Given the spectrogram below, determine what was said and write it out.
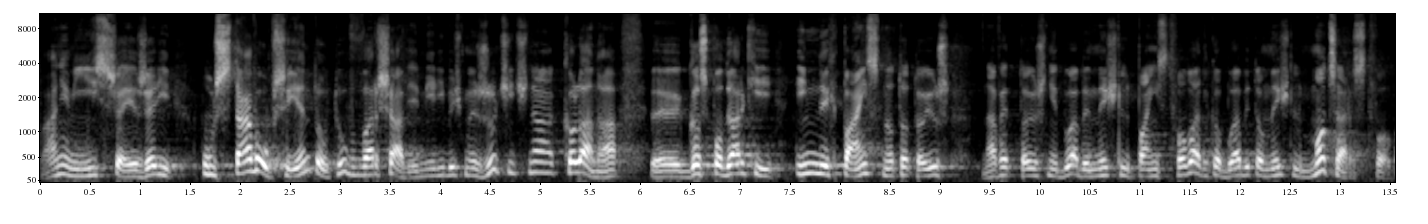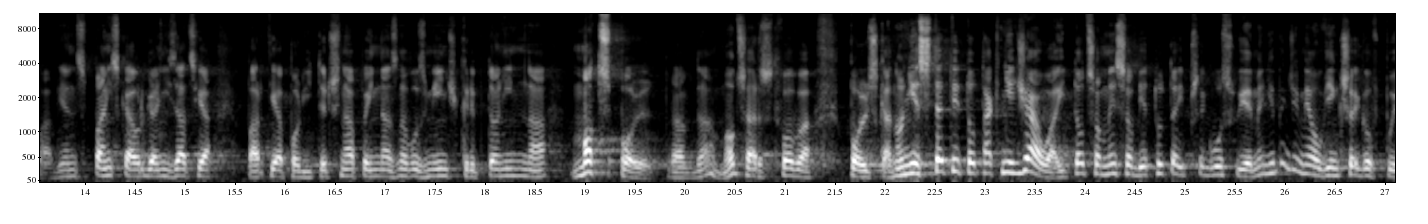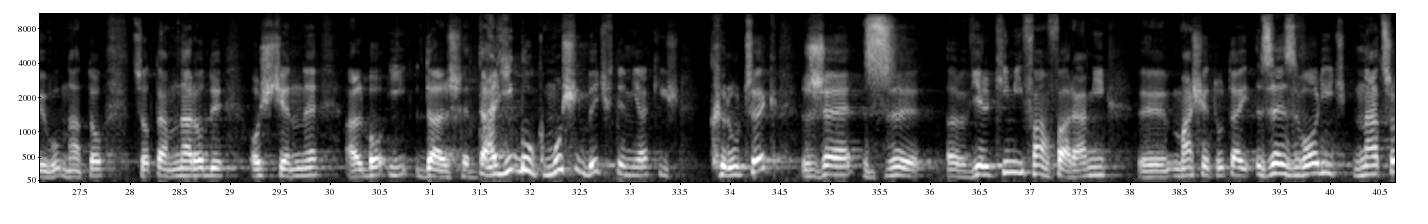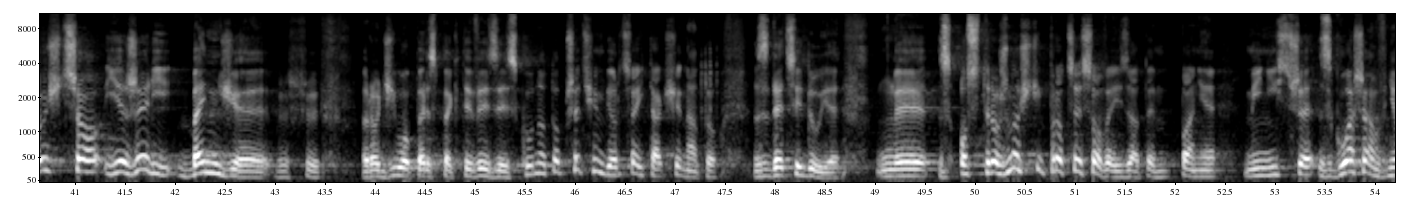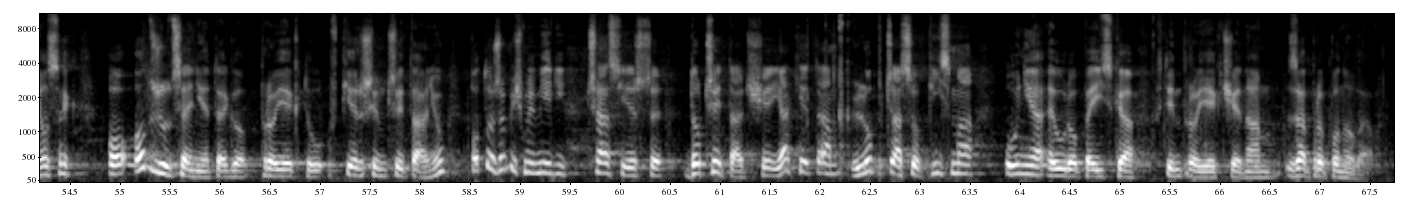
panie ministrze, jeżeli ustawą przyjętą tu w Warszawie mielibyśmy rzucić na kolana y, gospodarki innych państw, no to to już nawet to już nie byłaby myśl państwowa, tylko byłaby to myśl mocarstwowa, więc pańska organizacja, partia polityczna powinna znowu zmienić kryptonim na Mocpol, prawda? Mocarstwowa Polska. No niestety to tak nie działa i to, co my sobie tutaj przegłosujemy, nie będzie miało większego wpływu na to, co tam narody ościenne albo i dalsze. Dalibóg musi być w tym jakiś kruczek, że z wielkimi fanfarami y, ma się tutaj zezwolić na coś, co jeżeli będzie y, rodziło perspektywy zysku, no to przedsiębiorca i tak się na to zdecyduje. Z ostrożności procesowej zatem, panie ministrze, zgłaszam wniosek o odrzucenie tego projektu w pierwszym czytaniu, po to, żebyśmy mieli czas jeszcze doczytać się, jakie tam lub czasopisma Unia Europejska w tym projekcie nam zaproponowała.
